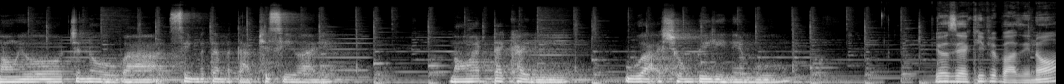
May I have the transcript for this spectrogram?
မောင်ရောကျွန်တော်ကိုပါစိတ်မသက်မသာဖြစ်စေပါတယ်မောင်ကတိုက်ခိုက်ပြီး ဦးကအရှုံးပေးနေနေမူပြောစရာကြီးဖြစ်ပါစေနော်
